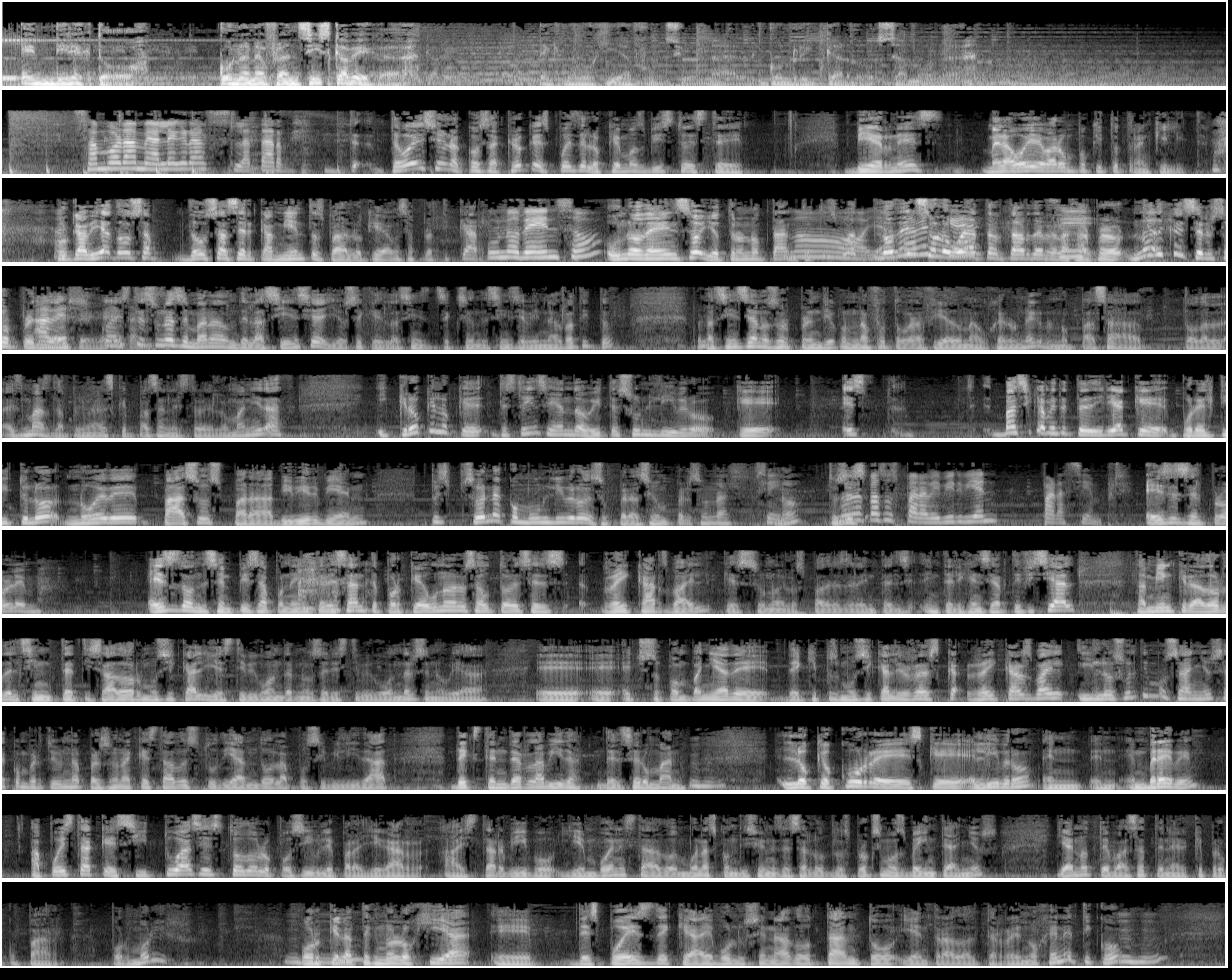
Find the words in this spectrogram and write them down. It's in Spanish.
En directo con Ana Francisca Vega. Tecnología funcional con Ricardo Zamora. Zamora, me alegras la tarde. Te, te voy a decir una cosa, creo que después de lo que hemos visto este viernes, me la voy a llevar un poquito tranquilita. Porque había dos, dos acercamientos para lo que íbamos a platicar. Uno denso. Uno denso y otro no tanto. No, Entonces, lo denso lo qué. voy a tratar de relajar, Sí, pero no yo- deja de ser sorprendente. Ver, ¿eh? Esta es una semana donde la ciencia, yo sé que la cien- sección de ciencia viene al ratito, pero la ciencia nos sorprendió con una fotografía de un agujero negro. No pasa toda, la- es más, la primera vez que pasa en la historia de la humanidad. Y creo que lo que te estoy enseñando ahorita es un libro que es básicamente te diría que por el título, Nueve Pasos para Vivir Bien, pues suena como un libro de superación personal, Sí. ¿no? Nueve pasos para vivir bien para siempre. ese es el problema. Es donde se empieza a poner interesante, porque uno de los autores es Ray Kurzweil, que es uno de los padres de la inteligencia artificial, también creador del sintetizador musical, y Stevie Wonder no sería Stevie Wonder si no hubiera eh, eh, hecho su compañía de, de equipos musicales. Ray Kurzweil, y los últimos años se ha convertido en una persona que ha estado estudiando la posibilidad de extender la vida del ser humano. Lo que ocurre es que el libro, en, en- en breve, apuesta que si tú haces todo lo posible para llegar a estar vivo y en buen estado, en buenas condiciones de salud los próximos 20 años, ya no te vas a tener que preocupar por morir. Porque la tecnología, eh, después de que ha evolucionado tanto y ha entrado al terreno genético.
